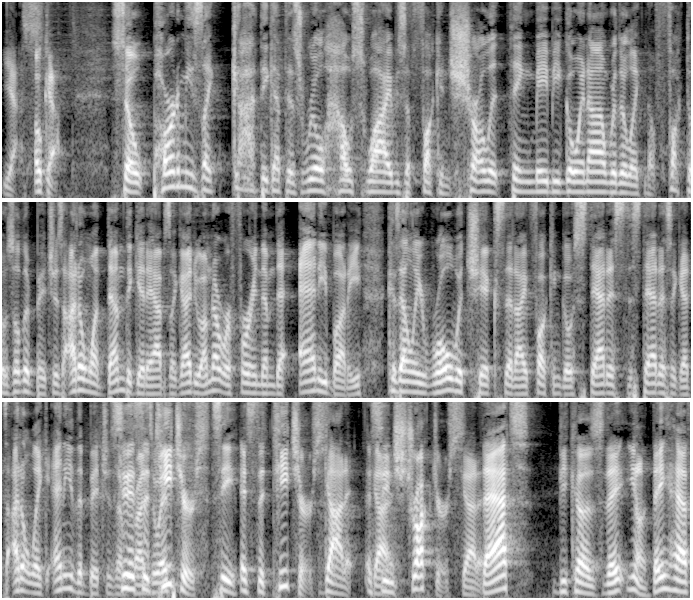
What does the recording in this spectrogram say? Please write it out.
Yes. Okay. So part of me is like, God, they got this real housewives of fucking Charlotte thing maybe going on where they're like, no, fuck those other bitches. I don't want them to get abs like I do. I'm not referring them to anybody because I only roll with chicks that I fucking go status to status against. I don't like any of the bitches See, I'm it's the with. teachers. See, it's the teachers. Got it. It's Got the it. instructors. Got it. That's because they, you know, they have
